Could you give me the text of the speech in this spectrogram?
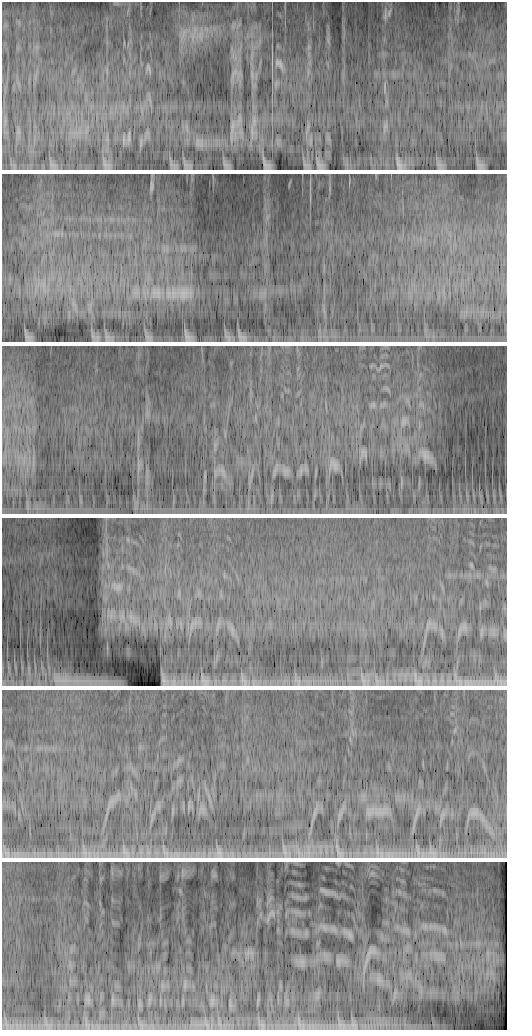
I'm mic'd up tonight. I got Scottie. Hey, CC. Go. Hunter to Murray. Here's Trae in the open court. Reminds me of Duke days, just a group of guys we got just be able to dig.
